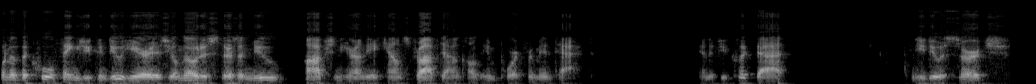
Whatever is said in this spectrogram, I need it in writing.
One of the cool things you can do here is you'll notice there's a new option here on the accounts dropdown called import from Intacct. And if you click that and you do a search,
